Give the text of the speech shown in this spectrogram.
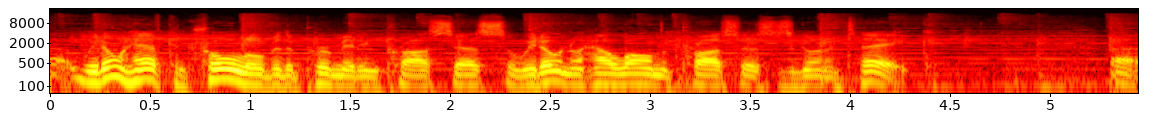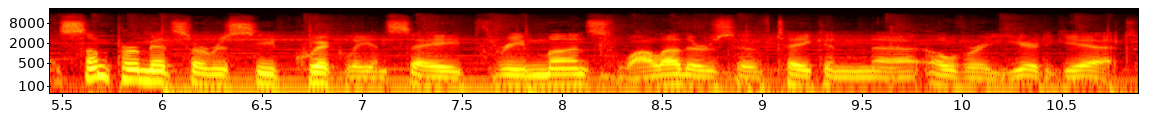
Uh, we don't have control over the permitting process, so we don't know how long the process is going to take. Uh, some permits are received quickly in, say, three months, while others have taken over a year to get.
